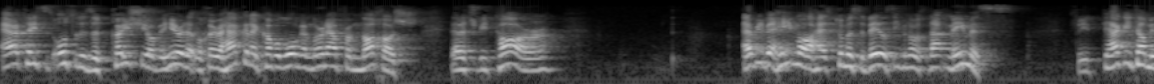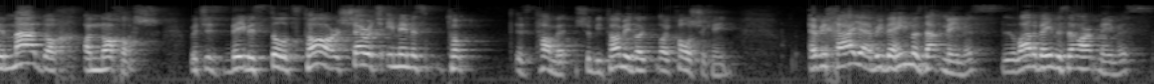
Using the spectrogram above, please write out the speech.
our tesis also there's a kaishi over here that l'chayra. How can I come along and learn out from Nachash that it should be tar? Every behema has tumas avelis even though it's not memes. So you, how can you tell me madoch a Nachash, which is maybe still it's tar? Sherich imemis is tamid, should be tamid like, like kol shekain. Every chaya, every behemoth is not mamus. There's a lot of behemoths that aren't mamus.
